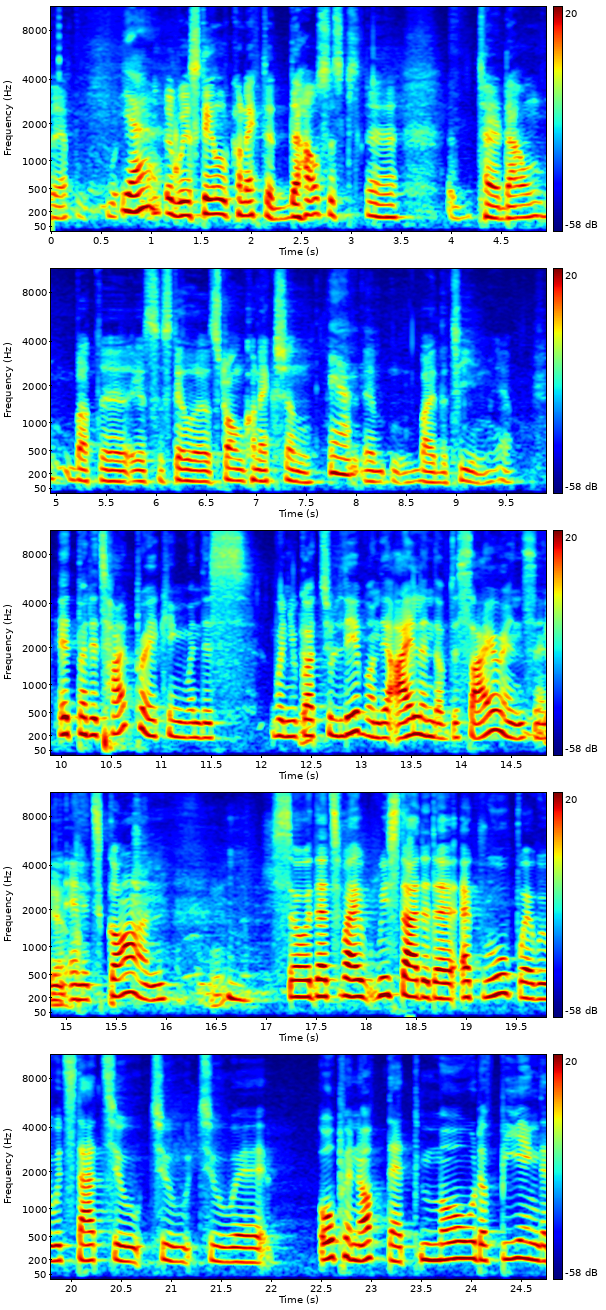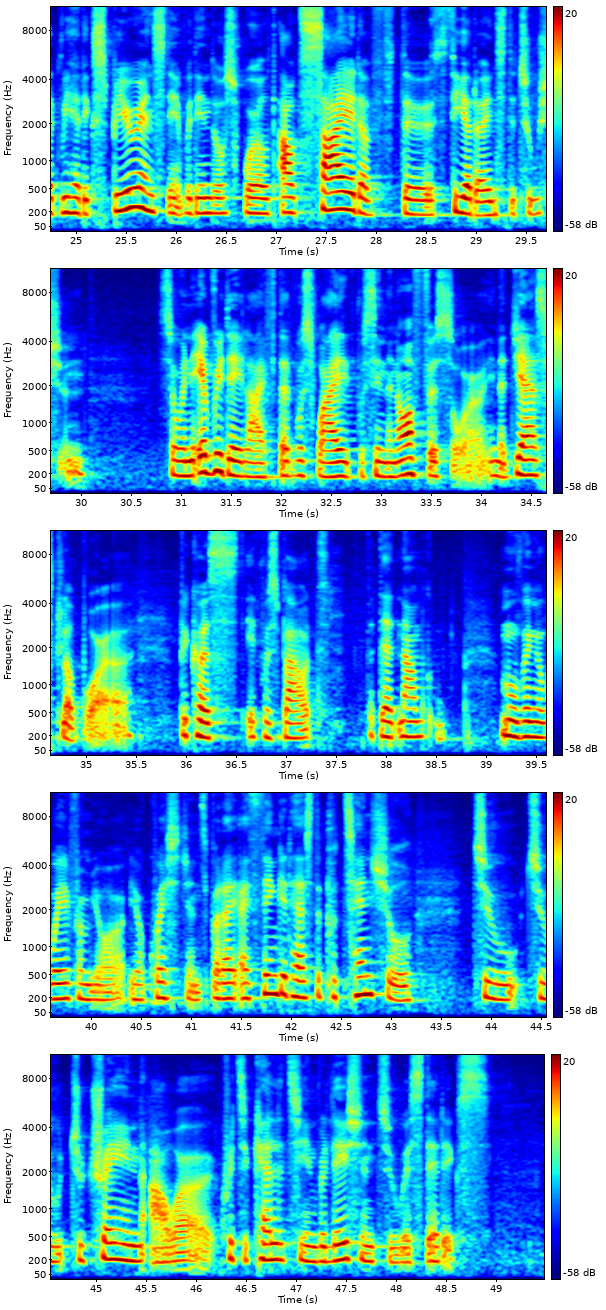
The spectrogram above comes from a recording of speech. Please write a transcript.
yeah. Yeah. We're still connected. The house is uh, tear down, but uh, it's still a strong connection Yeah. uh, by the team. Yeah. It, but it's heartbreaking when this when you Yeah. got to live on the island of the sirens and, Yeah. and it's gone. So that's why we started a, a group where we would start to to to uh, open up that mode of being that we had experienced it within those world outside of the theater institution. So in everyday life, that was why it was in an office or in a jazz club, or because it was about. But that now I'm moving away from your your questions. But I, I think it has the potential to to to train our criticality in relation to aesthetics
